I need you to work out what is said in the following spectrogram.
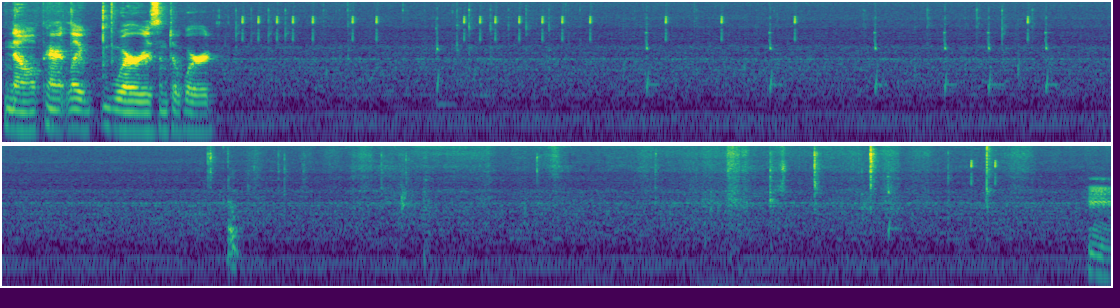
No, apparently were isn't a word. Nope. Hmm.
